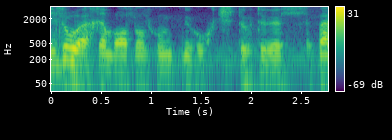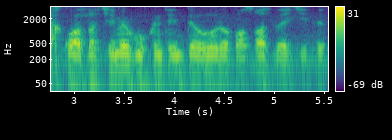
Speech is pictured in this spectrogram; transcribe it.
илүү байх юм бол хүнд нэг өгчдөг. Тэгэл байхгүй бол чимээгүйхэн тэндээ өөрөө болгоод байж идэг.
